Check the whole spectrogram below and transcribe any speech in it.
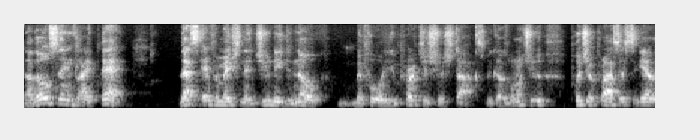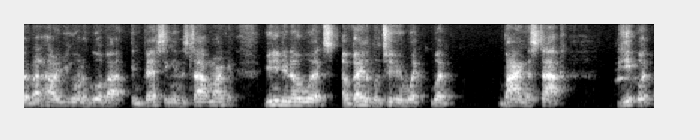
Now, those things like that, that's information that you need to know before you purchase your stocks. Because once you put your process together about how you're going to go about investing in the stock market, you need to know what's available to you what what buying a stock get what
